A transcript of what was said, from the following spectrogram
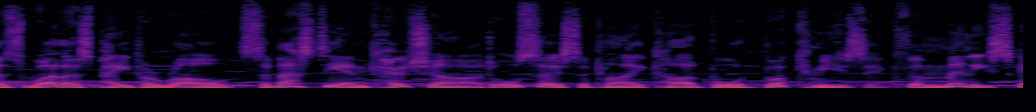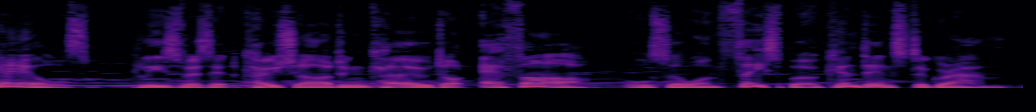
As well as paper roll, Sebastien Cochard also supply cardboard book music for many scales. Please visit cochardandco.fr, also on Facebook and Instagram.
